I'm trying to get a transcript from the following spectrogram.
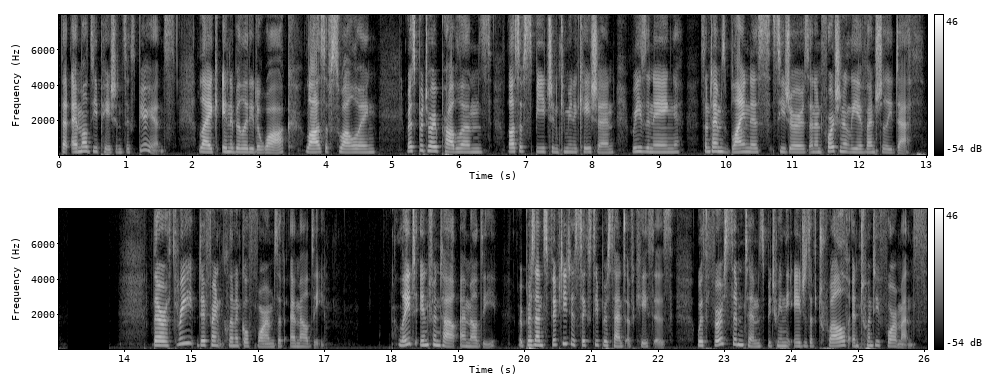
that MLD patients experience, like inability to walk, loss of swallowing, respiratory problems, loss of speech and communication, reasoning, sometimes blindness, seizures, and unfortunately, eventually death. There are three different clinical forms of MLD. Late infantile MLD represents 50 to 60% of cases, with first symptoms between the ages of 12 and 24 months.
